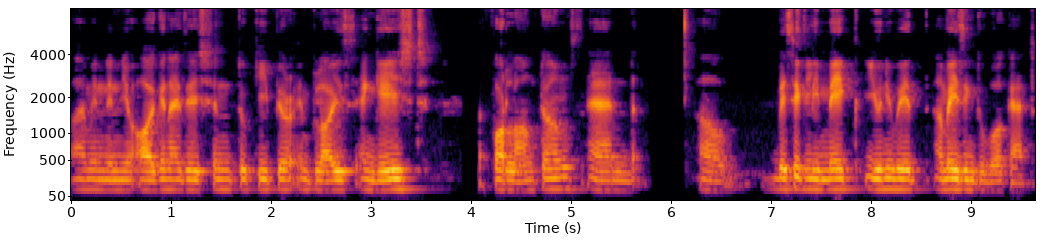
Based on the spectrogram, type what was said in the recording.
I mean, in your organization to keep your employees engaged for long terms and uh, basically make Unived amazing to work at?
